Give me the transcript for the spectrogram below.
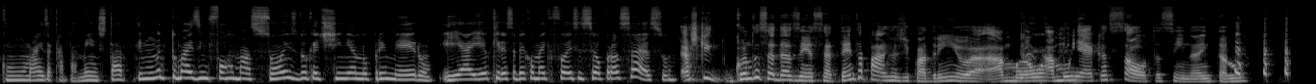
com mais acabamentos, tá? Tem muito mais informações do que tinha no primeiro. E aí, eu queria saber como é que foi esse seu processo. Acho que quando você desenha 70 páginas de quadrinho, a, a mão, a munheca solta, assim, né? Então.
